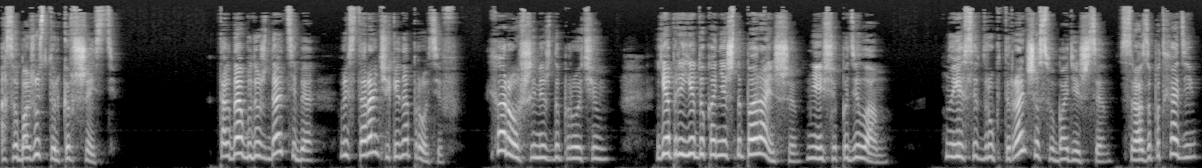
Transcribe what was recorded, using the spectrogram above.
Освобожусь только в 6. Тогда буду ждать тебя в ресторанчике напротив. Хороший, между прочим. Я приеду, конечно, пораньше, мне еще по делам. Но если вдруг ты раньше освободишься, сразу подходи.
